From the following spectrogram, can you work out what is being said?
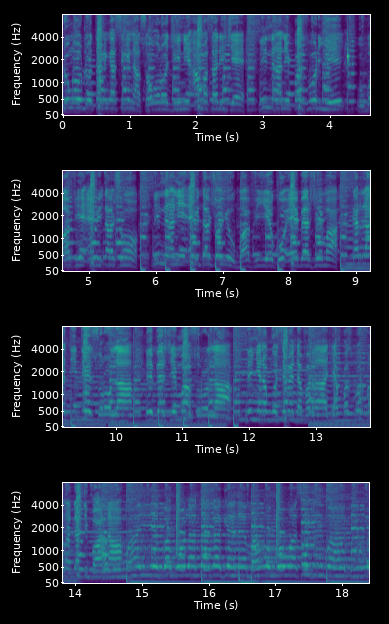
don o don tani ka segi na sɔgɔrɔjigi ni ambasadi cɛ ni nana ni pasipori ye u b'a fiyɛ invitasiɔn ni nana ni invitasiɔn ye u b'a fi ye ko hébergema karidantite sɔrɔ la hébergema sɔrɔ la ne ɲɛna ko sɛbɛn dafara ja pasipori fana dati banna ye bakɔla ta ka gɛlɛ mako ko ma segi ma bi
